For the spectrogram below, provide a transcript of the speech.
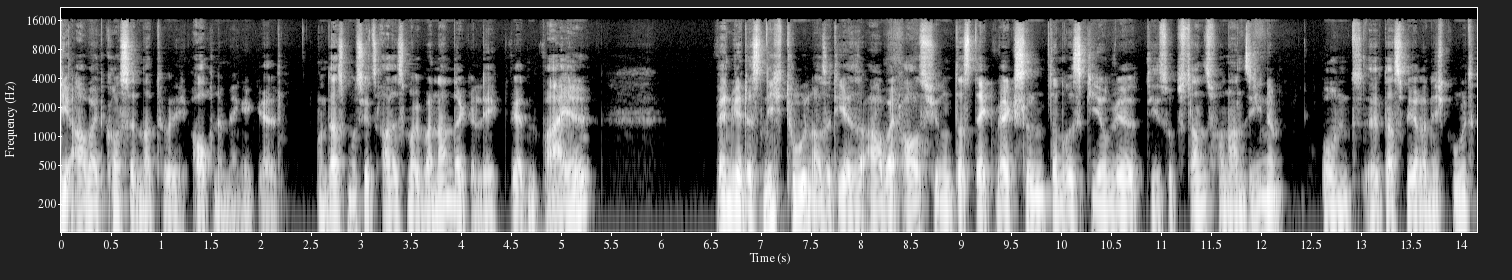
die Arbeit kostet natürlich auch eine Menge Geld. Und das muss jetzt alles mal übereinander gelegt werden, weil wenn wir das nicht tun, also diese Arbeit ausführen und das Deck wechseln, dann riskieren wir die Substanz von Hansine und äh, das wäre nicht gut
